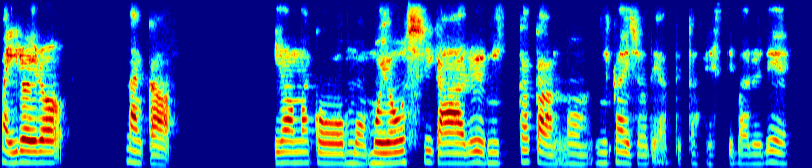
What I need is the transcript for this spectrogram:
まあいろいろ、なんか、いろんなこう、もう催しがある3日間の2会場でやってたフェスティバルで、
